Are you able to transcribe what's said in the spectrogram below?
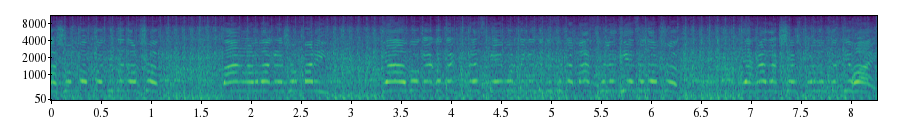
অসম্ভব গতিতে দর্শক, বাংলার বাগড়া সম্পারি দেওভাগ একতা এক্সপ্রেসকে এই মুহূর্তে কিন্তু কিছুটা পাস ফেলে দিয়েছে দর্শক। দেখা যাক শেষ পর্যন্ত কি হয়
